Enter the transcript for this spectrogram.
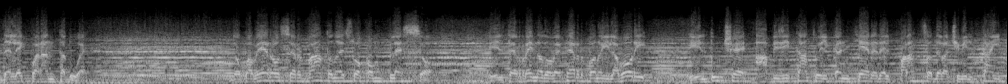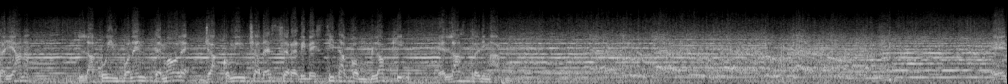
dell'E42. Dopo aver osservato nel suo complesso il terreno dove fervono i lavori, il Duce ha visitato il cantiere del Palazzo della Civiltà Italiana, la cui imponente mole già comincia ad essere rivestita con blocchi e lastre di marmo. E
